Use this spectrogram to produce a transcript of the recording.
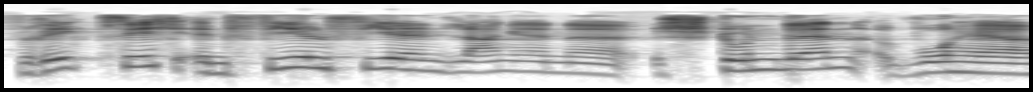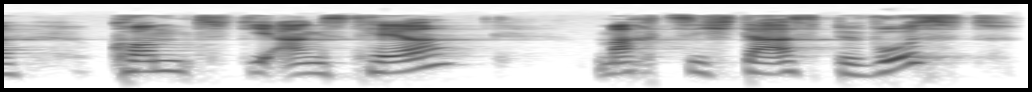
fragt sich in vielen, vielen langen äh, Stunden, woher kommt die Angst her, macht sich das bewusst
